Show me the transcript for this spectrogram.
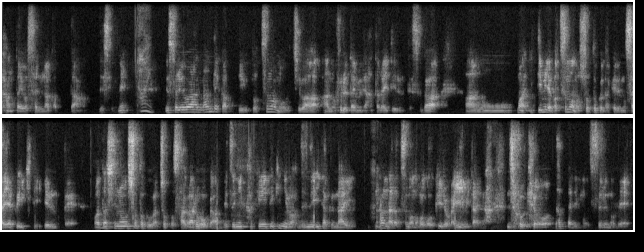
反対はされなかったんですよね。はい、でそれは何でかっていうと、妻もうちはあのフルタイムで働いているんですが、あの、まあ、言ってみれば妻の所得だけでも最悪生きていけるので、私の所得がちょっと下がろうが、別に家計的には全然痛くない なんなら妻の方がお給料がいいみたいな 状況だったりもするので、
